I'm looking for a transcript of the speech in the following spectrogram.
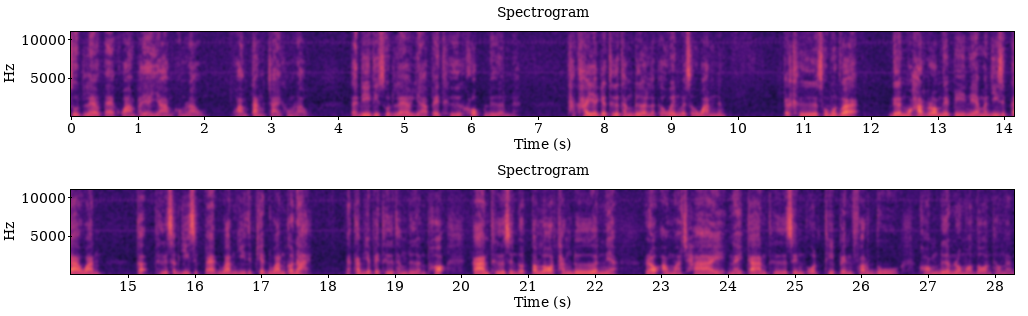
สุดแล้วแต่ความพยายามของเรา ความตั้งใจของเรา แต่ดีที่สุดแล้วอย่าไปถือครบเดือนนะถ้าใครอยากจะถือทั้งเดือนแล้วก็เว้นไว้สักวันหนึ่งก็คือสมมุติว่าเดือนมุฮัรรอมในปีเนี่ยมัน 29 วัน ก็ถือสัก 28 วัน 27 วันก็ได้นะครับอย่าไปถือทั้งเดือน เพราะการถือสินอดตลอดทั้งเดือนเนี่ย เราเอามาใช้ในการถือสินอดที่เป็นฟัรดูของเดือนรอมฎอนเท่านั้น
